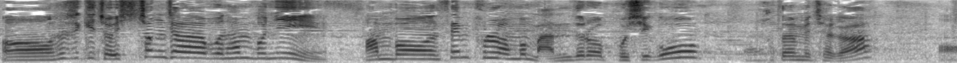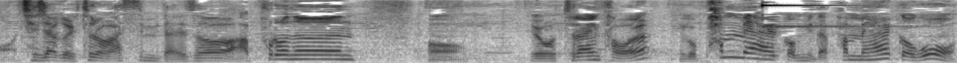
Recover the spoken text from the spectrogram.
어, 솔직히 저희 시청자분 한 분이 한번 샘플로 한번 만들어 보시고 어, 그다음에 제가 어, 제작을 들어갔습니다. 그래서 앞으로는 어, 요 드라잉 타월 이거 판매할 겁니다. 판매할 거고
